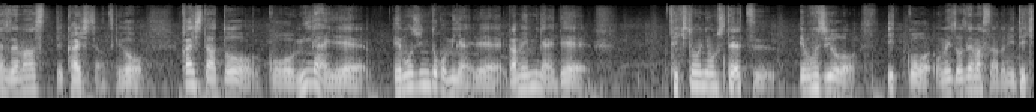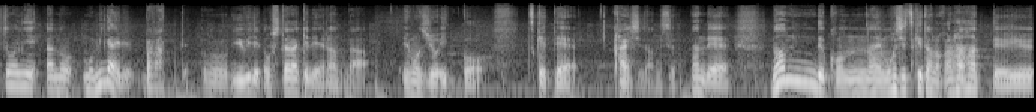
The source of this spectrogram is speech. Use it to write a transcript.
うございますって返してたんですけど返した後こう見ないで絵文字のとこ見ないで画面見ないで適当に押したやつ絵文字を1個「おめでとうございます」の後に適当にあのもう見ないでババって指で押しただけで選んだ絵文字を1個つけて返してたんですよ。なんでなんでこんな絵文字つけたのかなっていう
